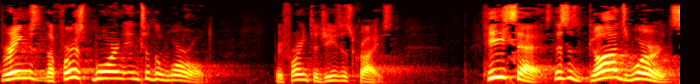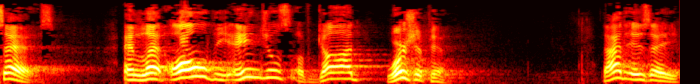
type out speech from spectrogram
brings the firstborn into the world, referring to Jesus Christ, he says, this is God's word, says, and let all the angels of God worship him. That is a,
